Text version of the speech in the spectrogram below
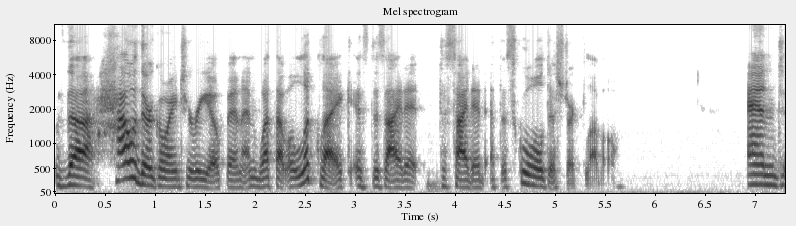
the how they're going to reopen and what that will look like is decided decided at the school district level. And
